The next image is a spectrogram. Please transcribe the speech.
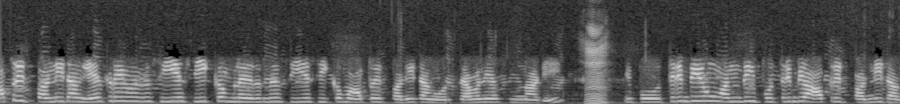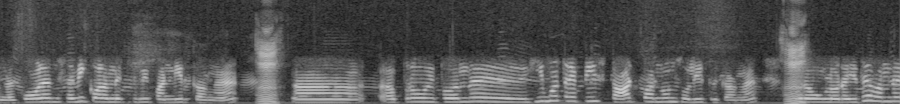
ஆப்ரேட் பண்ணிட்டாங்க. ஏற்கனவே வந்து சிஏ சீக்கம்ல இருந்து சிஏ சீக்கம் ஆப்ரேட் பண்ணிட்டாங்க ஒரு செவன் இயர்ஸ் முன்னாடி. இப்போ திரும்பியும் வந்து இப்போ திரும்பியும் ஆப்ரேட் பண்ணிட்டாங்க. கோலன் செமி கோலனெக்டமி பண்ணிருக்காங்க. அப்புறம் இப்போ வந்து ஹீமோதெரப்பி ஸ்டார்ட் பண்ணணும்னு சொல்லிட்டு இருக்காங்க அப்புறம் உங்களோட இதை வந்து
